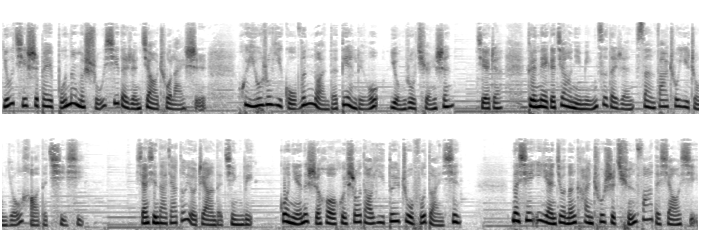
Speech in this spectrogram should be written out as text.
尤其是被不那么熟悉的人叫出来时，会犹如一股温暖的电流涌入全身。接着，对那个叫你名字的人散发出一种友好的气息。相信大家都有这样的经历：过年的时候会收到一堆祝福短信，那些一眼就能看出是群发的消息，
